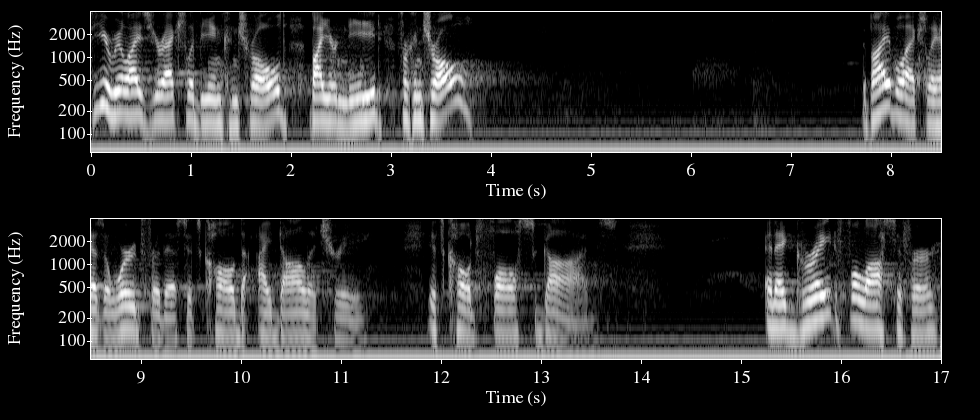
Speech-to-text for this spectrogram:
Do you realize you're actually being controlled by your need for control? The Bible actually has a word for this. It's called idolatry. It's called False Gods. And a great philosopher,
